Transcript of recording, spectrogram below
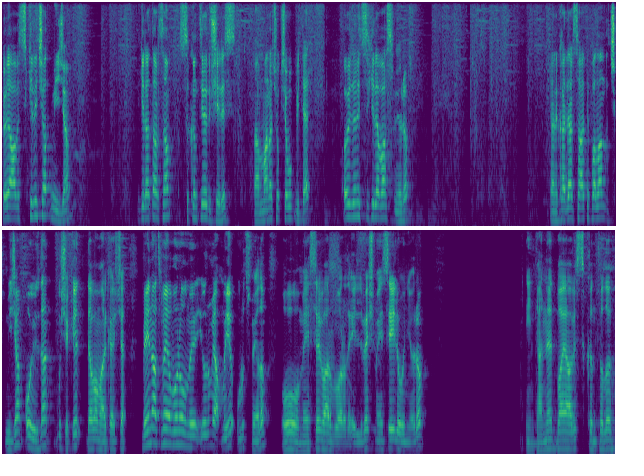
Şöyle abi skill hiç atmayacağım. Skill atarsam sıkıntıya düşeriz. Yani mana çok çabuk biter. O yüzden hiç skill'e basmıyorum yani kader saati falan da çıkmayacağım. O yüzden bu şekil devam arkadaşlar. Beğeni atmayı, abone olmayı, yorum yapmayı unutmayalım. Oo MS var bu arada. 55 MS ile oynuyorum. İnternet bayağı bir sıkıntılı.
